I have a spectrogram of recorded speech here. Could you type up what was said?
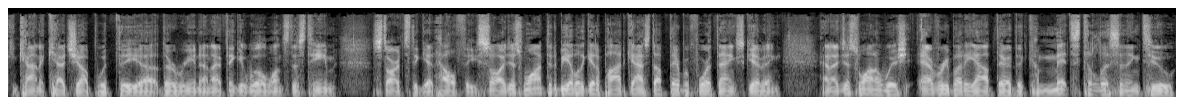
can kind of catch up with the, uh, the arena. And I think it will once this team starts to get healthy. So I just wanted to be able to get a podcast up there before Thanksgiving. And I just want to wish everybody out there that commits to listening to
